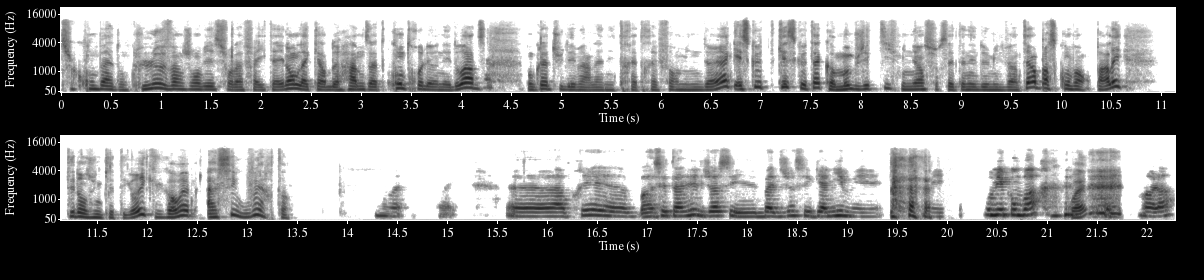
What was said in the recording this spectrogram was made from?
tu combats donc le 20 janvier sur la Fight Island, la carte de Hamzat contre Leon Edwards. Donc là, tu démarres l'année très très fort, mine de rien. Qu'est-ce que tu que as comme objectif, mine sur cette année 2021 Parce qu'on va en reparler. Tu es dans une catégorie qui est quand même assez ouverte. Ouais, ouais. Euh, après, euh, bah, cette année, déjà, c'est bah, gagné mes, mes premiers combats. Ouais. voilà.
